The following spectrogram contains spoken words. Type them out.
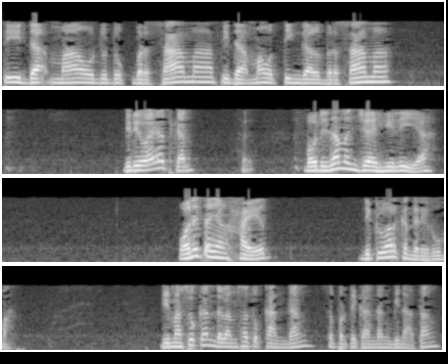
tidak mau duduk bersama, tidak mau tinggal bersama. Diriwayatkan bahwa di zaman jahiliyah wanita yang haid dikeluarkan dari rumah. Dimasukkan dalam satu kandang seperti kandang binatang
